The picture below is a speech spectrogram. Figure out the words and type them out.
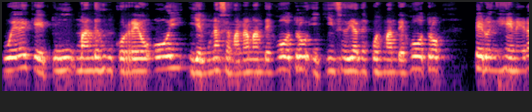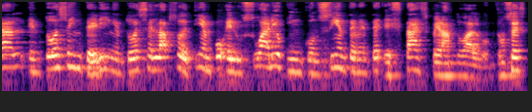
puede que tú mandes un correo hoy y en una semana mandes otro y 15 días después mandes otro, pero en general, en todo ese interín, en todo ese lapso de tiempo, el usuario inconscientemente está esperando algo. Entonces,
